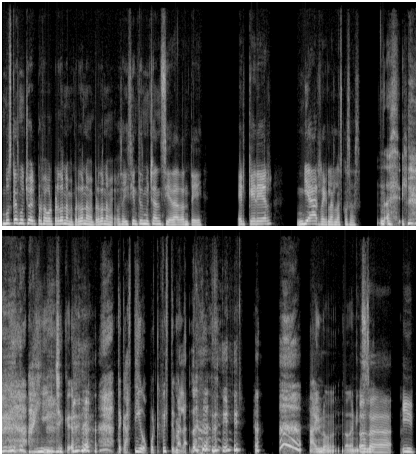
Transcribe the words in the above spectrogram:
buscas mucho el, por favor, perdóname, perdóname, perdóname. O sea, y sientes mucha ansiedad ante el querer ya arreglar las cosas. Sí. Ay, chica. Te castigo porque fuiste mala. Sí. Ay, no, no hagan O eso. sea, y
